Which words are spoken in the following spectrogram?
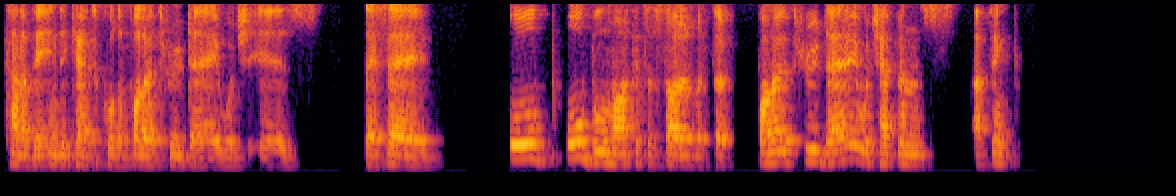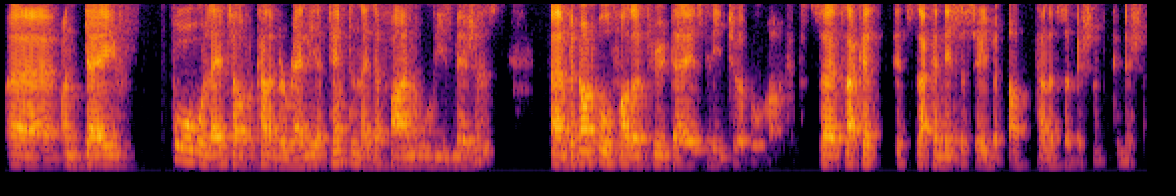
kind of their indicator called the follow through day, which is they say all all bull markets have started with the follow through day, which happens I think uh, on day four or later of a kind of a rally attempt, and they define all these measures um, but not all follow through days lead to a bull market. So it's like a it's like a necessary but not kind of sufficient condition.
